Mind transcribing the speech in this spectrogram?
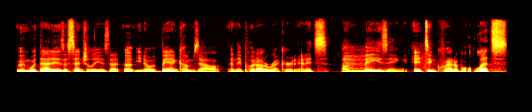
And what that is essentially is that uh, you know a band comes out and they put out a record and it's amazing, it's incredible. Let's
